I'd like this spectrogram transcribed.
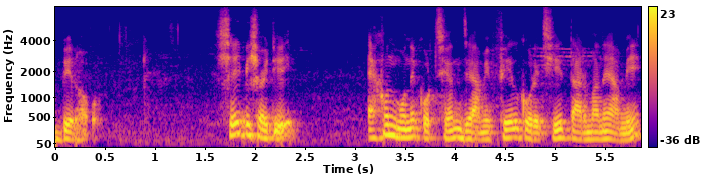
বের হব। সেই বিষয়টি এখন মনে করছেন যে আমি ফেল করেছি, তার মানে আমি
